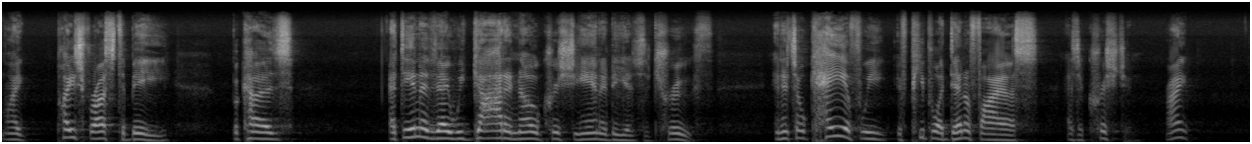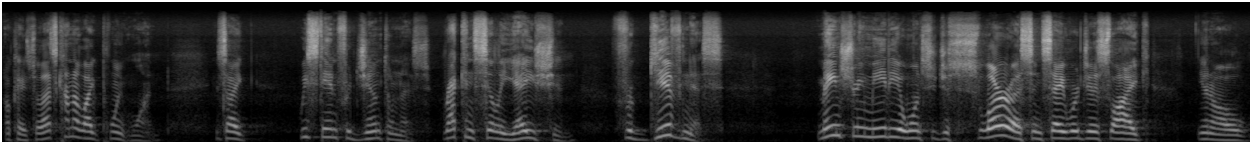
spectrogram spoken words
like place for us to be because at the end of the day we got to know Christianity is the truth. And it's okay if we if people identify us as a Christian, right? Okay, so that's kind of like point 1. It's like we stand for gentleness, reconciliation, forgiveness. Mainstream media wants to just slur us and say we're just like, you know,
